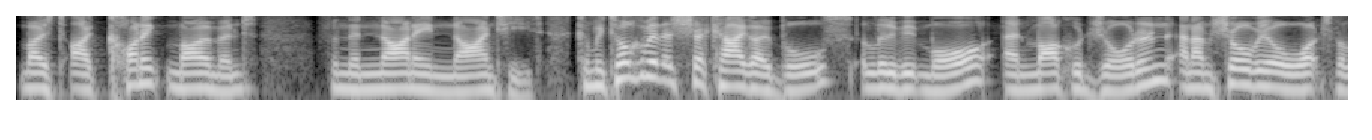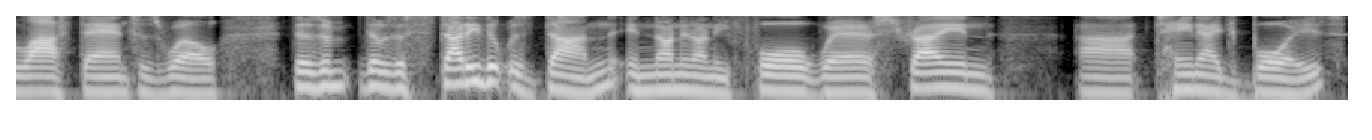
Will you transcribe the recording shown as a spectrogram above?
most iconic moment from the 1990s? Can we talk about the Chicago Bulls a little bit more and Michael Jordan? And I'm sure we all watched The Last Dance as well. There's a, there was a study that was done in 1994 where Australian uh, teenage boys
